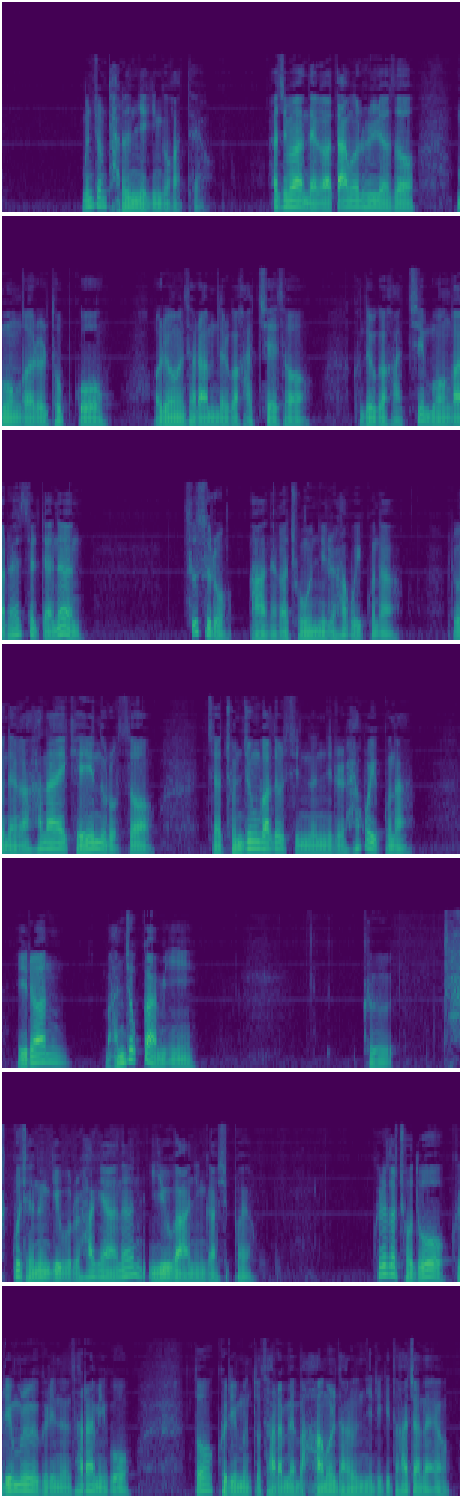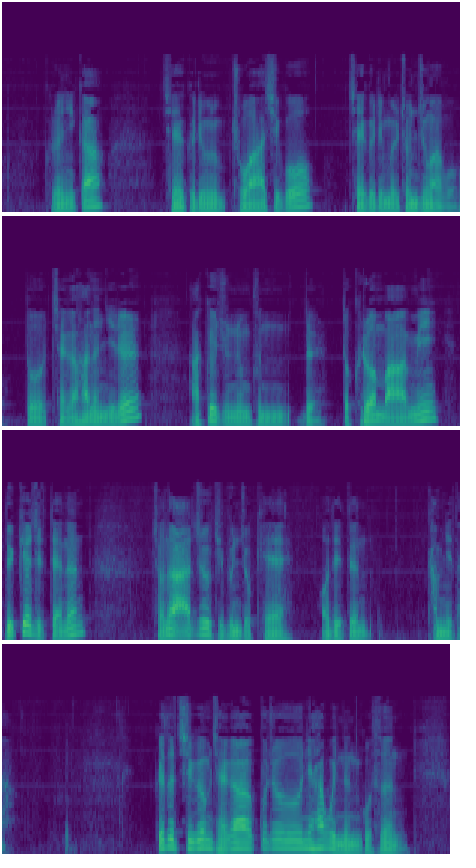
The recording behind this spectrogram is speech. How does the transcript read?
좀 다른 얘기인 것 같아요. 하지만 내가 땀을 흘려서 무언가를 돕고 어려운 사람들과 같이 해서 그들과 같이 무언가를 했을 때는 스스로 아 내가 좋은 일을 하고 있구나 그리고 내가 하나의 개인으로서 진짜 존중받을 수 있는 일을 하고 있구나 이런 만족감이 그 자꾸 재능 기부를 하게 하는 이유가 아닌가 싶어요. 그래서 저도 그림을 그리는 사람이고 또 그림은 또 사람의 마음을 다루는 일이기도 하잖아요. 그러니까 제 그림을 좋아하시고 제 그림을 존중하고 또 제가 하는 일을 아껴주는 분들 또 그런 마음이 느껴질 때는 저는 아주 기분 좋게 어디든 갑니다. 그래서 지금 제가 꾸준히 하고 있는 곳은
